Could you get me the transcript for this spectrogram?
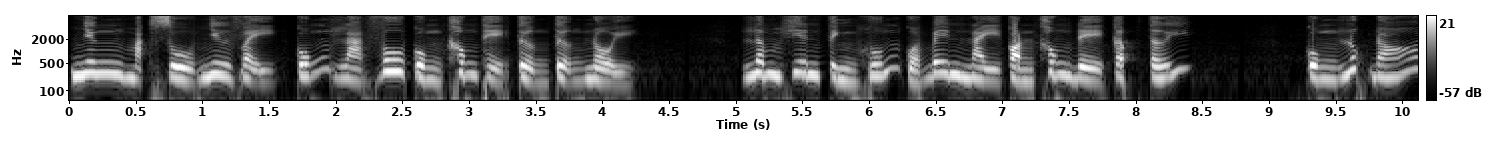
Nhưng mặc dù như vậy cũng là vô cùng không thể tưởng tượng nổi. Lâm Hiên tình huống của bên này còn không đề cập tới. Cùng lúc đó,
